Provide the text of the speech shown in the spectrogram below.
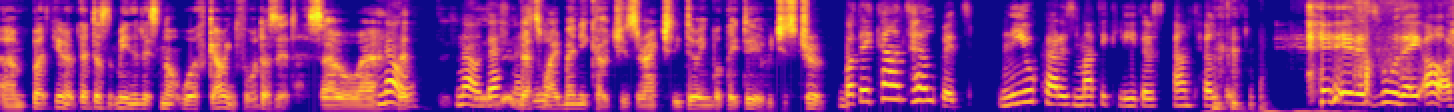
Um, but you know that doesn't mean that it's not worth going for, does it? So uh, no, that, no, definitely. That's why many coaches are actually doing what they do, which is true. But they can't help it. Neo charismatic leaders can't help it. it is who they are.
